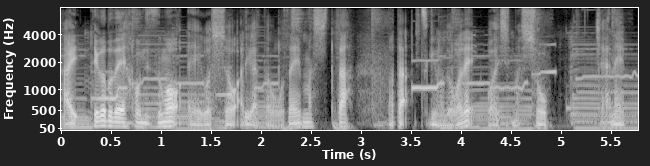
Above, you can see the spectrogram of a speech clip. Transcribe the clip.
はい。ということで本日も、ご視聴ありがとうございました。また次の動画でお会いしましょう。じゃあね。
